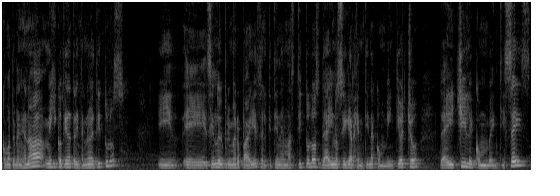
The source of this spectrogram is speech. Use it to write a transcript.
como te mencionaba, México tiene 39 títulos y eh, siendo el primer país el que tiene más títulos, de ahí nos sigue Argentina con 28, de ahí Chile con 26,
